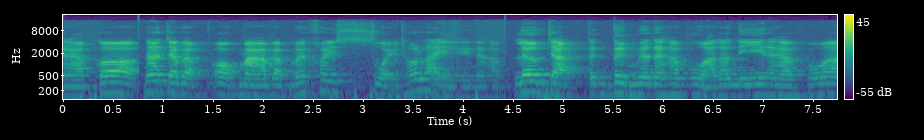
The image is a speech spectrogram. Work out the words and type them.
นะครับ ก็น่าจะแบบออกมาแบบไม่ค่อยสวยเท่าไหร่เลยนะครับ เริ่มจะตึงๆแล้วนะครับ หัวตอนนี้นะครับ เพราะว่า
